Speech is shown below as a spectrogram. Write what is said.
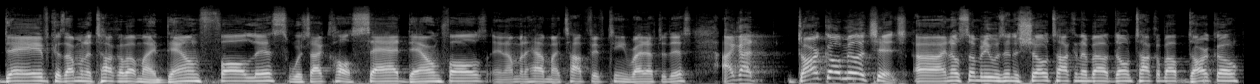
Dave, because I'm going to talk about my downfall list, which I call sad downfalls, and I'm going to have my top 15 right after this. I got Darko Milicic. Uh, I know somebody was in the show talking about don't talk about Darko.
